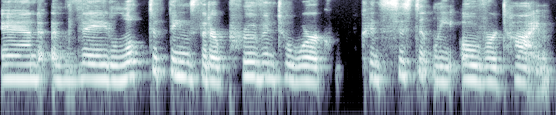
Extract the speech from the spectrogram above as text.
and they look to things that are proven to work consistently over time.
